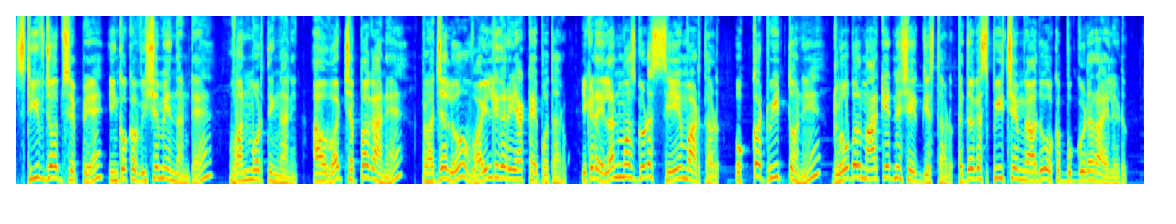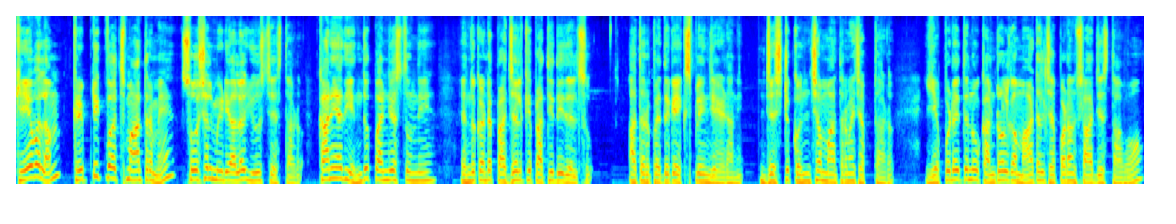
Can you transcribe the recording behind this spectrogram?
స్టీవ్ జాబ్స్ చెప్పే ఇంకొక విషయం ఏంటంటే వన్ మోర్ థింగ్ అని. ఆ వర్డ్ చెప్పగానే ప్రజలు వైల్డ్గా రియాక్ట్ అయిపోతారు. ఇక్కడ ఎలన్ మాస్ కూడా సేమ్ వాడతాడు. ఒక్క ట్వీట్తోనే గ్లోబల్ మార్కెట్ని షేర్ చేస్తాడు. పెద్దగా స్పీచ్ ఏం కాదు ఒక బుక్ కూడా రాయలేడు. కేవలం క్రిప్టిక్ వర్డ్స్ మాత్రమే సోషల్ మీడియాలో యూజ్ చేస్తాడు. కానీ అది ఎందుకు పనిచేస్తుంది? ఎందుకంటే ప్రజలకి ప్రతిదీ తెలుసు. అతను పెద్దగా ఎక్స్ప్లెయిన్ చేయడాన్ని. జస్ట్ కొంచెం మాత్రమే చెప్తాడు. ఎప్పుడైతే నువ్వు కంట్రోల్గా మాటలు చెప్పడం స్టార్ట్ చేస్తావో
